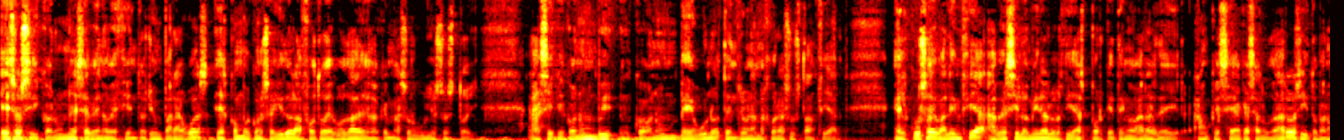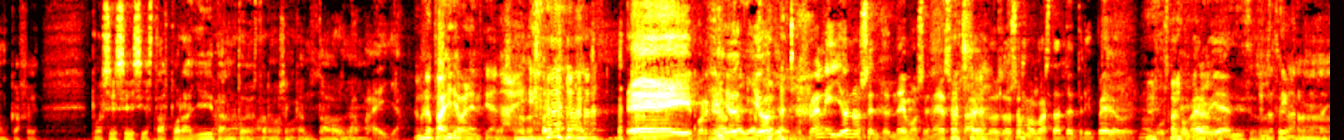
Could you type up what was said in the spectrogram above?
Eso sí, con un SB900 y un paraguas es como he conseguido la foto de boda de lo que más orgulloso estoy. Así que con un, con un B1 tendré una mejora sustancial. El curso de Valencia, a ver si lo miro los días porque tengo ganas de ir, aunque sea que saludaros y tomar un café. Pues sí, sí, si estás por allí, tanto, estaremos encantados. Una de- paella. Una paella valenciana, Eso no ¿eh? ¡Ey! Porque Una yo, paella yo-. Fran y yo nos entendemos en eso, ¿sabes? Los dos somos bastante triperos, nos gusta comer bien. dices, Los "Hostia, cigarros una- ahí".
